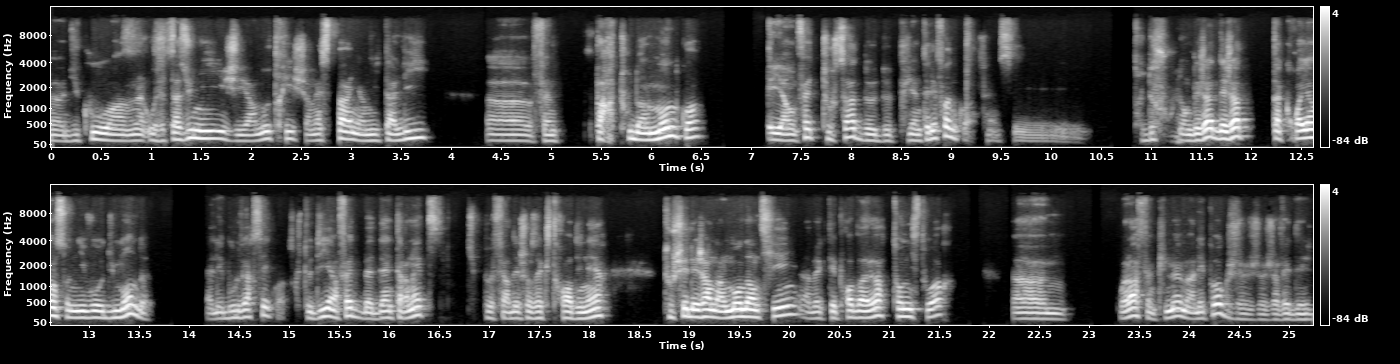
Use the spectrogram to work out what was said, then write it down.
euh, du coup aux États-Unis, j'ai en Autriche, en Espagne, en Italie, enfin partout dans le monde quoi. Et en fait, tout ça depuis un téléphone, quoi. c'est un truc de fou. Donc déjà, déjà, ta croyance au niveau du monde, elle est bouleversée, quoi. Parce que je te dis, en fait, ben, d'Internet, tu peux faire des choses extraordinaires, toucher des gens dans le monde entier avec tes propres valeurs, ton histoire. Euh, voilà, enfin, puis même à l'époque, j'avais des,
